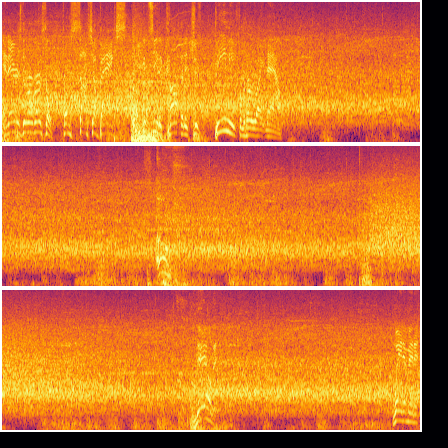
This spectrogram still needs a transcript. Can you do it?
And there's the reversal from Sasha Banks. You can see the confidence just beaming from her right now. Nailed it. Wait a minute.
